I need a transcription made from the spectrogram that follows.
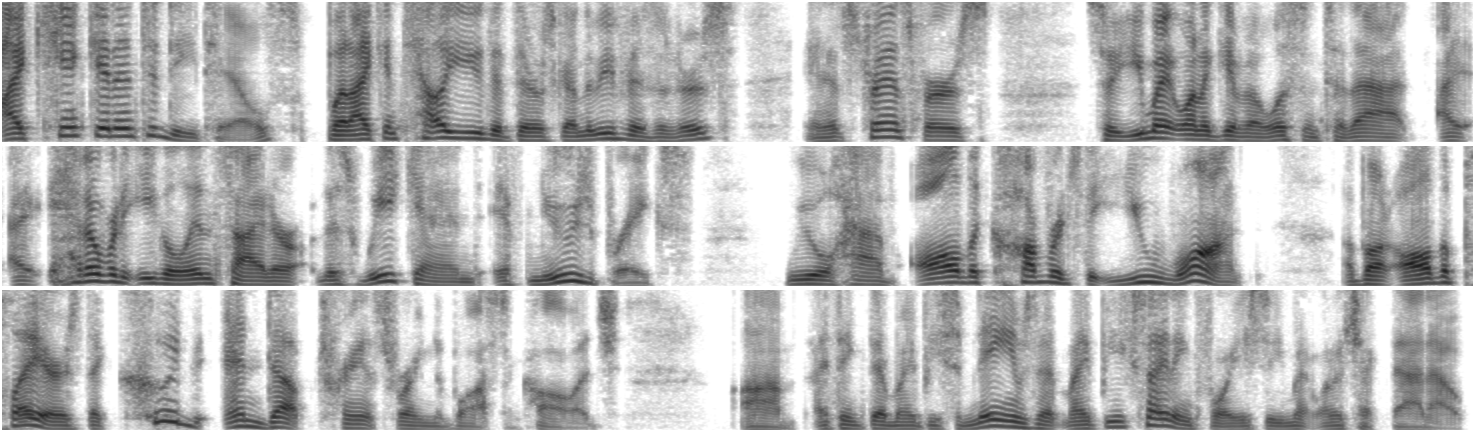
I can't get into details, but I can tell you that there's going to be visitors and it's transfers. So you might want to give a listen to that. I, I head over to Eagle Insider this weekend. If news breaks, we will have all the coverage that you want about all the players that could end up transferring to Boston College. Um, I think there might be some names that might be exciting for you, so you might want to check that out.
